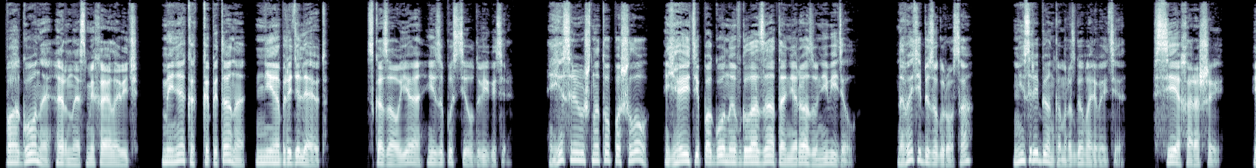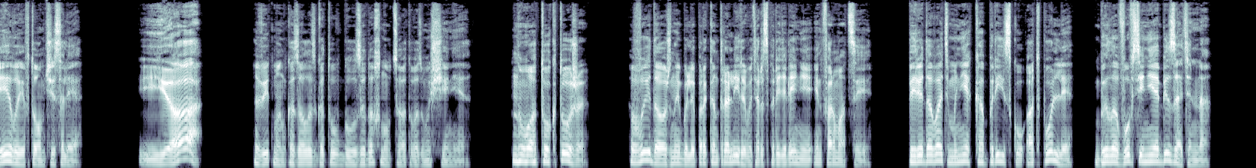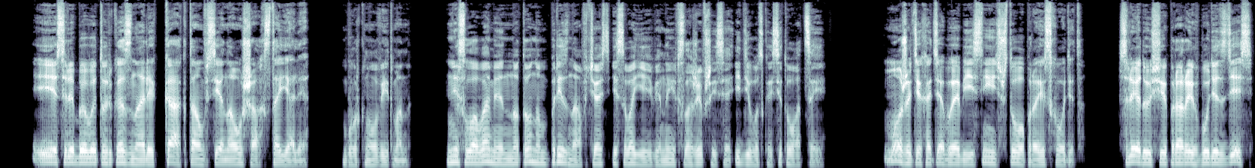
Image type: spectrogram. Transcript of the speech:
«Погоны, Эрнест Михайлович, меня как капитана не определяют сказал я и запустил двигатель. Если уж на то пошло, я эти погоны в глаза-то ни разу не видел. Давайте без угроз, а? Не с ребенком разговаривайте. Все хороши. И вы в том числе. Я? Витман, казалось, готов был задохнуться от возмущения. Ну а то кто же? Вы должны были проконтролировать распределение информации. Передавать мне каприску от Полли было вовсе не обязательно. «Если бы вы только знали, как там все на ушах стояли», – буркнул Витман. Не словами, но тоном признав часть и своей вины в сложившейся идиотской ситуации. «Можете хотя бы объяснить, что происходит? Следующий прорыв будет здесь?»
